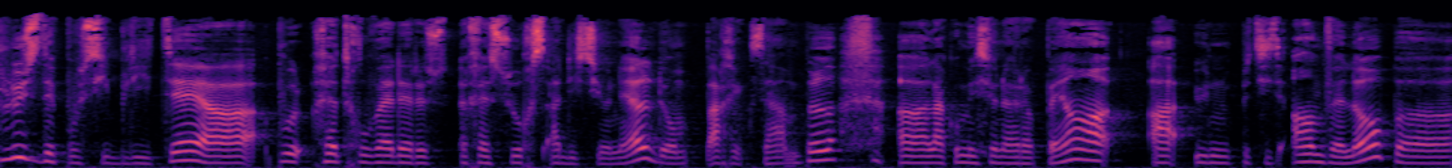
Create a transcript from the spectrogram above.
plus de possibilités euh, pour retrouver des ressources additionnelles. Donc, par exemple, euh, la Commission européenne a une petite enveloppe euh,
